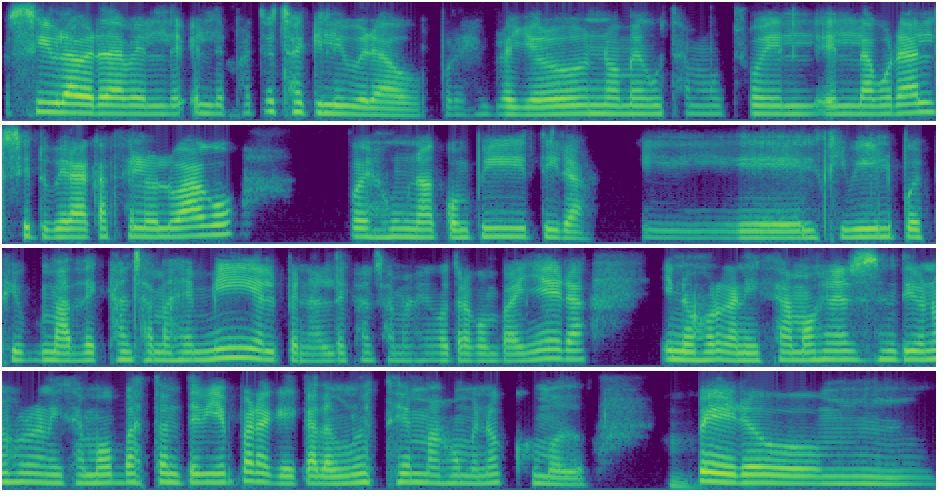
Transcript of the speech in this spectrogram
sí, la verdad, el, el despacho está equilibrado. Por ejemplo, yo no me gusta mucho el, el laboral, si tuviera que hacerlo lo hago, pues una compi tira. Y el civil pues más descansa más en mí, el penal descansa más en otra compañera y nos organizamos en ese sentido, nos organizamos bastante bien para que cada uno esté más o menos cómodo. Mm. Pero, mm,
